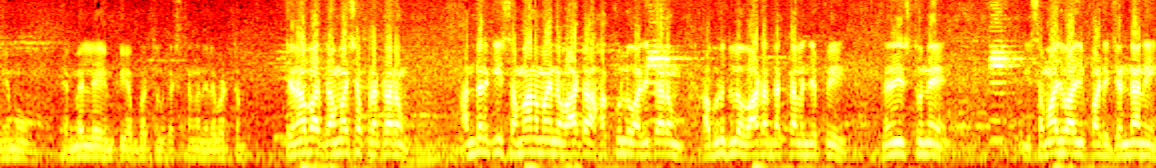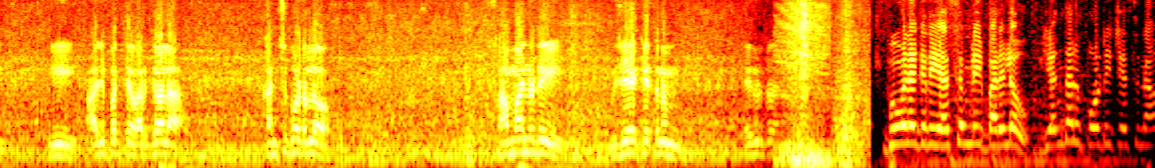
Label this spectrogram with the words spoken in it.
మేము ఎమ్మెల్యే ఎంపీ అభ్యర్థులను ఖచ్చితంగా నిలబెడతాం. జనాభా దామాషా ప్రకారం అందరికీ సమానమైన వాటా హక్కులు అధికారం అభివృద్ధిలో వాటా దక్కాలని చెప్పి నిర్ణయిస్తూనే ఈ సమాజ్వాదీ పార్టీ జెండాని ఈ ఆధిపత్య వర్గాల కంచుకోటలో సామాన్యుడి విజయకేతనం ఎగురుతుంది భువనగిరి అసెంబ్లీ బరిలో ఎందరు పోటీ చేసినా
